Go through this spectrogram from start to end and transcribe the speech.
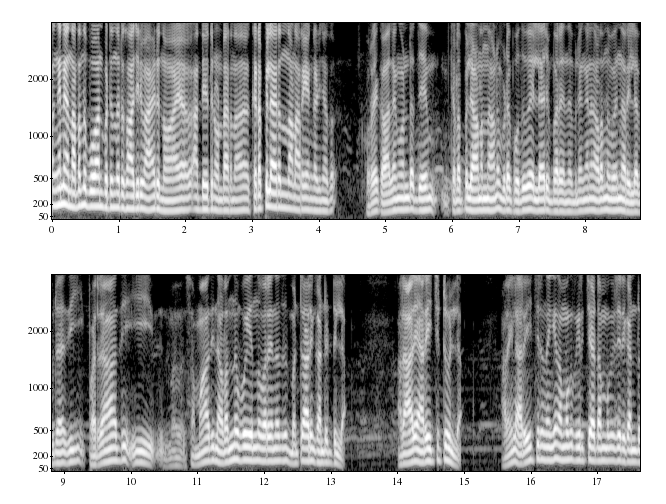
അങ്ങനെ നടന്നു പോകാൻ പറ്റുന്ന ഒരു സാഹചര്യം ആയിരുന്നു? അദ്ദേഹത്തിനുണ്ടായിരുന്നത് കിടപ്പിലായിരുന്നു എന്നാണ് അറിയാൻ കഴിഞ്ഞത്. കുറേ കാലം കൊണ്ട് അദ്ദേഹം കിടപ്പിലാണെന്നാണ് ഇവിടെ പൊതുവെ എല്ലാവരും പറയുന്നത്. പിന്നെ എങ്ങനെ നടന്നു പോയെന്ന് അറിയില്ല. പിന്നെ ഈ പരാതി ഈ സമാധി നടന്നു പോയി എന്ന് പറയുന്നത് മറ്റാരും കണ്ടിട്ടില്ല. അതാരെയും അറിയിച്ചിട്ടുമില്ല. ആരെങ്കിലും അറിയിച്ചിരുന്നെങ്കിൽ നമുക്ക് തീർച്ചയായിട്ടും നമുക്ക് ശരി കണ്ടു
